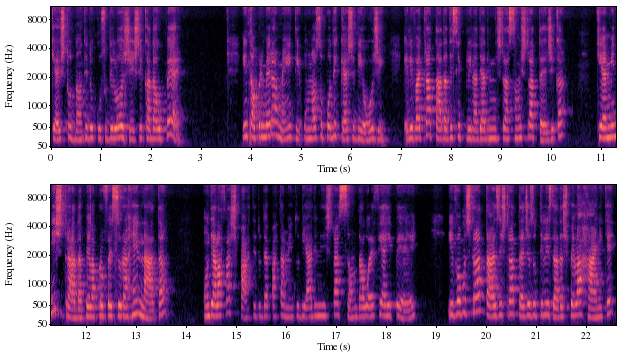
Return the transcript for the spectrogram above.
que é estudante do curso de Logística da UPE. Então, primeiramente, o nosso podcast de hoje, ele vai tratar da disciplina de Administração Estratégica que é ministrada pela professora Renata, onde ela faz parte do Departamento de Administração da UFRPE, e vamos tratar as estratégias utilizadas pela Heineken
